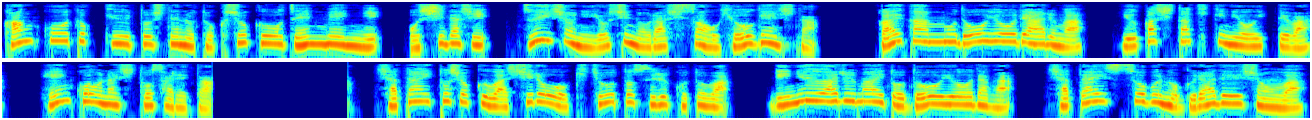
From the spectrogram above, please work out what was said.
観光特急としての特色を前面に押し出し、随所に吉野らしさを表現した。外観も同様であるが、床下機器においては変更なしとされた。車体塗色は白を基調とすることは、リニューアル前と同様だが、車体裾部のグラデーションは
